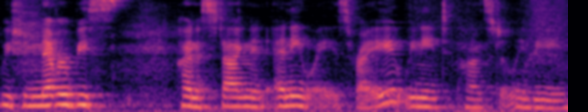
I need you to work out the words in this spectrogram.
we should never be kind of stagnant, anyways, right? We need to constantly be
